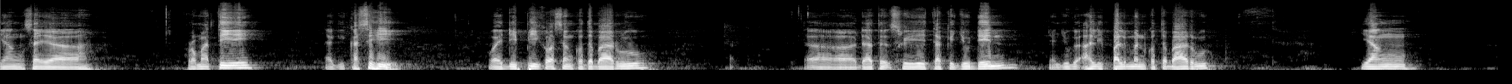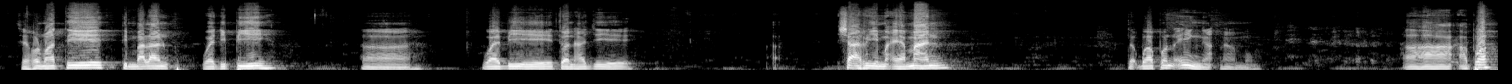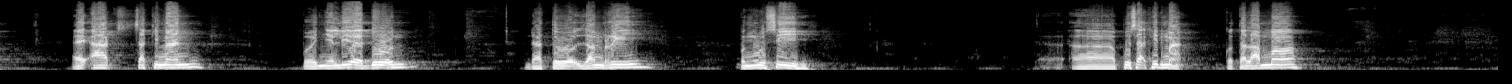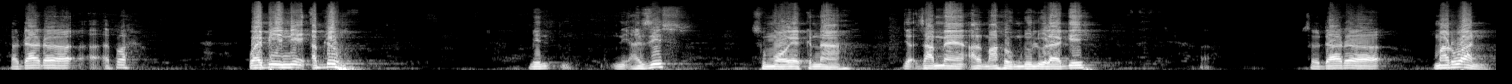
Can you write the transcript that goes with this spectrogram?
yang saya hormati lagi kasihi YDP kawasan Kota Baru uh, Datuk Seri Takijudin yang juga ahli Parlimen Kota Baru yang saya hormati timbalan YDP uh, YB Tuan Haji Syahri Mak Yaman. Tak berapa nak ingat nama uh, apa? Ayat Sakiman penyelia Dun Datuk Zamri pengurusi uh, pusat khidmat Kota Lama saudara uh, apa? YB ni Abdul bin ni Aziz semua orang kenal sejak zaman almarhum dulu lagi. Saudara Marwan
